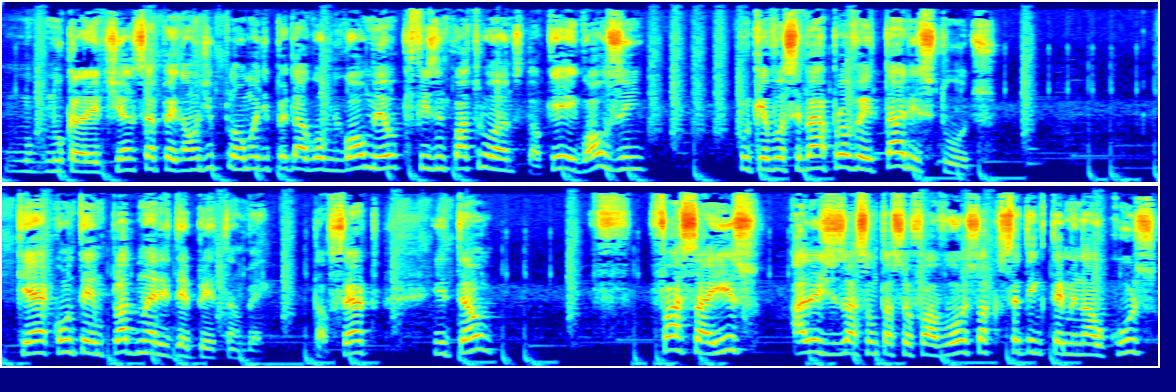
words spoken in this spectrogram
No, no Claretiano você vai pegar um diploma de pedagogo igual o meu, que fiz em quatro anos, tá ok? Igualzinho. Porque você vai aproveitar estudos, que é contemplado no LDP também, tá certo? Então, faça isso, a legislação está a seu favor, só que você tem que terminar o curso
